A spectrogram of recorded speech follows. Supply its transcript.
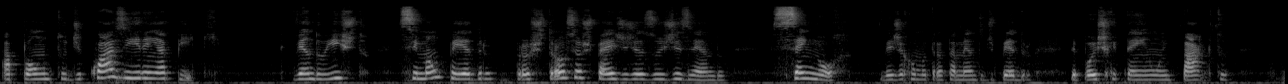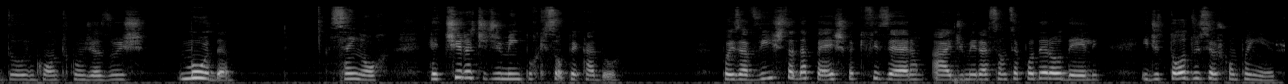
a ponto de quase irem a pique. Vendo isto, Simão Pedro prostrou-se aos pés de Jesus, dizendo: Senhor. Veja como o tratamento de Pedro, depois que tem um impacto do encontro com Jesus, muda. Senhor, retira-te de mim, porque sou pecador. Pois à vista da pesca que fizeram, a admiração se apoderou dele e de todos os seus companheiros,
